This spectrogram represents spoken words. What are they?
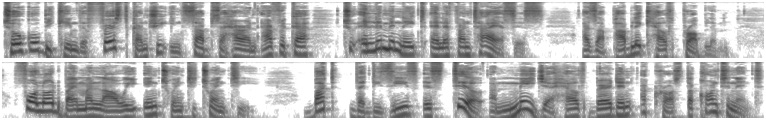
Togo became the first country in sub Saharan Africa to eliminate elephantiasis as a public health problem, followed by Malawi in 2020. but the disease is still a major health burden across the continent.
